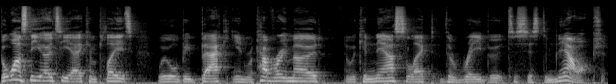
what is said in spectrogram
But once the OTA completes, we will be back in recovery mode and we can now select the reboot to system now option.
